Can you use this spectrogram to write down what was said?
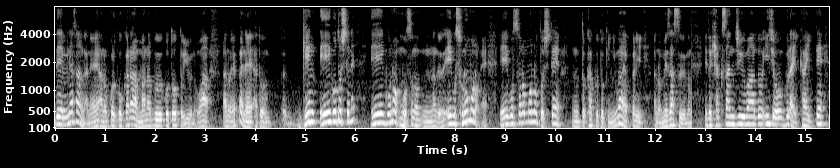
で、皆さんがね、あの、これ、ここから学ぶことというのは、あの、やっぱりね、あと、英語としてね、英語の、もうその、なんだろう、英語そのものね、英語そのものとして、うんと書くときには、やっぱり、あの、目指すの、えっと、130ワード以上ぐらい書いて、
